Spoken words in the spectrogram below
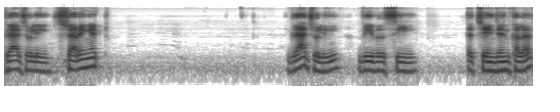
gradually stirring it. Gradually, we will see the change in color.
